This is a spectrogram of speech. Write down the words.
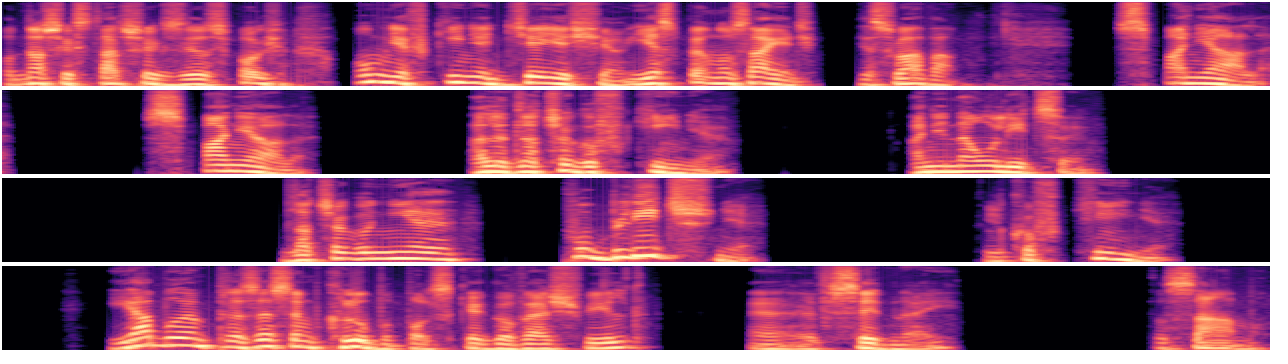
od naszych starszych zespołów. U mnie w kinie dzieje się, jest pełno zajęć. Wiesława, wspaniale, wspaniale. Ale dlaczego w kinie, a nie na ulicy? Dlaczego nie publicznie, tylko w kinie? Ja byłem prezesem klubu polskiego Westfield e, w Sydney. To samo.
